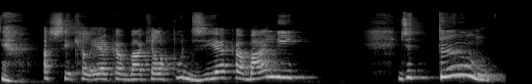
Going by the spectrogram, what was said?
achei que ela ia acabar, que ela podia acabar ali de tão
